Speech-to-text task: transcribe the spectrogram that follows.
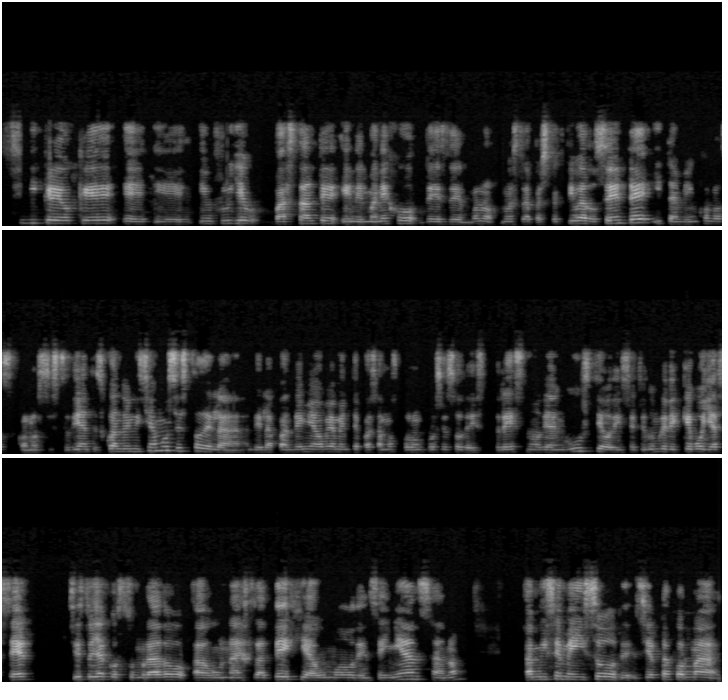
sí creo que eh, eh, influye bastante en el manejo desde bueno, nuestra perspectiva docente y también con los, con los estudiantes. Cuando iniciamos esto de la, de la pandemia, obviamente pasamos por un proceso de estrés, ¿no? de angustia o de incertidumbre de qué voy a hacer si estoy acostumbrado a una estrategia, a un modo de enseñanza, ¿no? A mí se me hizo de cierta forma,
